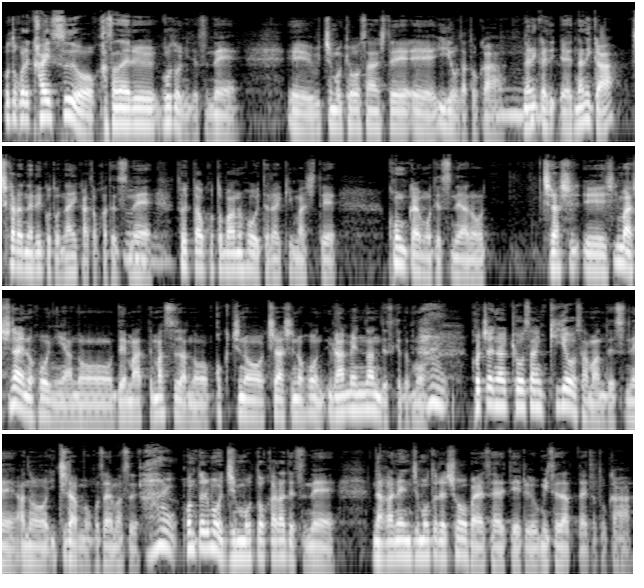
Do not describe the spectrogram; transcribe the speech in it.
本当これ回数を重ねるごとにですね、えーうちも協賛して、えーいいようだとか、何かで、えー何か力になれることないかとかですね、そういったお言葉の方をいただきまして、今回もですね、あの、チラシ、えー今、市内の方に、あの、出回ってます、あの、告知のチラシの方、裏面なんですけども、はいこちらの協賛企業様のですね、あの、一覧もございます。はい本当にもう地元からですね、長年地元で商売されているお店だったりだとか、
